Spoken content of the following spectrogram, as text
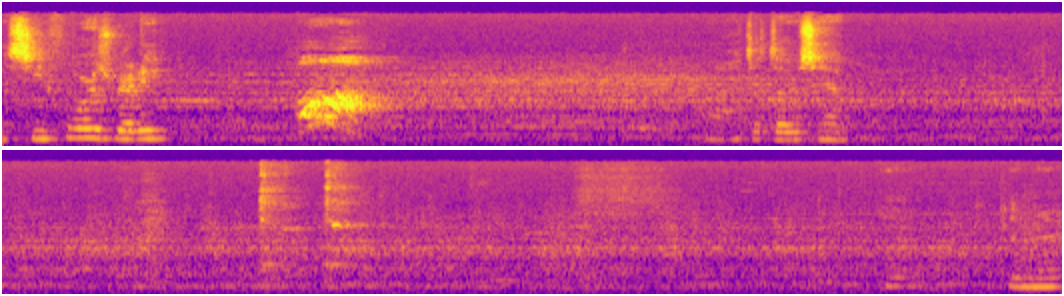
My C4 is ready. Oh, I thought that was him. Good night.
